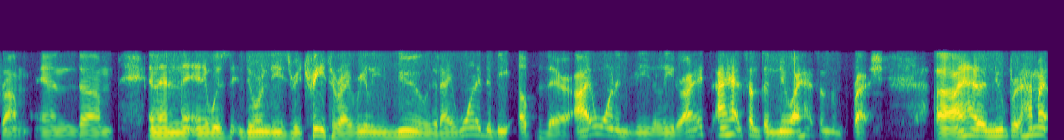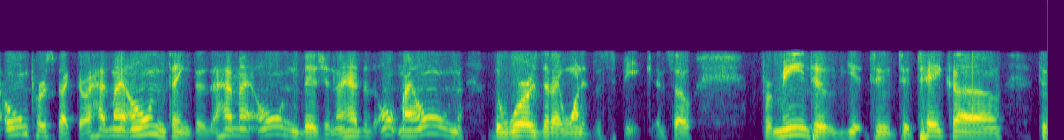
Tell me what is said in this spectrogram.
from and um and then and it was during these retreats where I really knew that I wanted to be up there I wanted to be the leader I I had something new I had something fresh uh, I had a new, I had my own perspective. I had my own thing. To, I had my own vision. I had the, my own the words that I wanted to speak. And so, for me to get to to take uh, to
